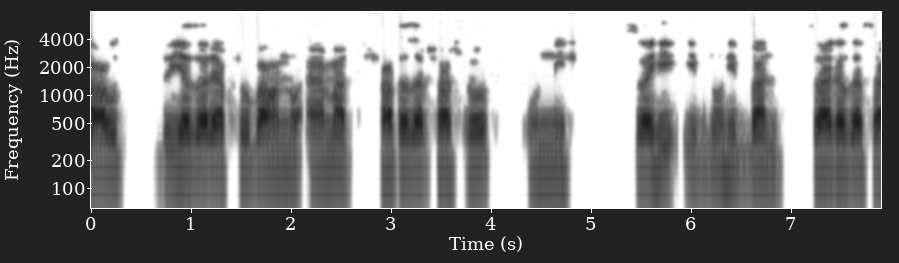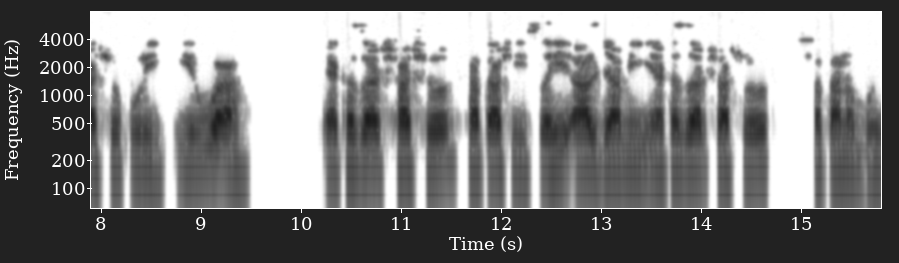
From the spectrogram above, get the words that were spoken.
দাউদ, দুই হাজার একশো বাহান্ন আহমদ, সাত হাজার সাতশো উনিশ। সহি ইবনু হিব্বান চার হাজার চারশো কুড়ি ইরুয়া এক হাজার সাতশো সাতাশি সহি আল জামি এক হাজার সাতশো সাতানব্বই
